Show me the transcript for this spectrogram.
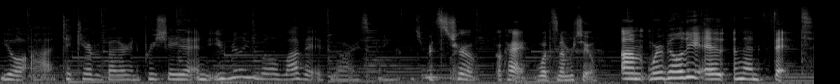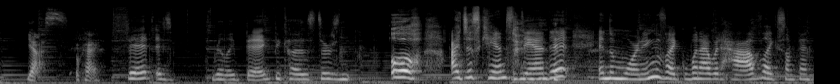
you'll uh, take care of it better and appreciate it, and you really will love it if you are spending that much money. It's true. Okay, what's number two? Um, wearability is, and then fit. Yes. Okay. Fit is really big because there's, oh, I just can't stand it in the mornings. Like when I would have like something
